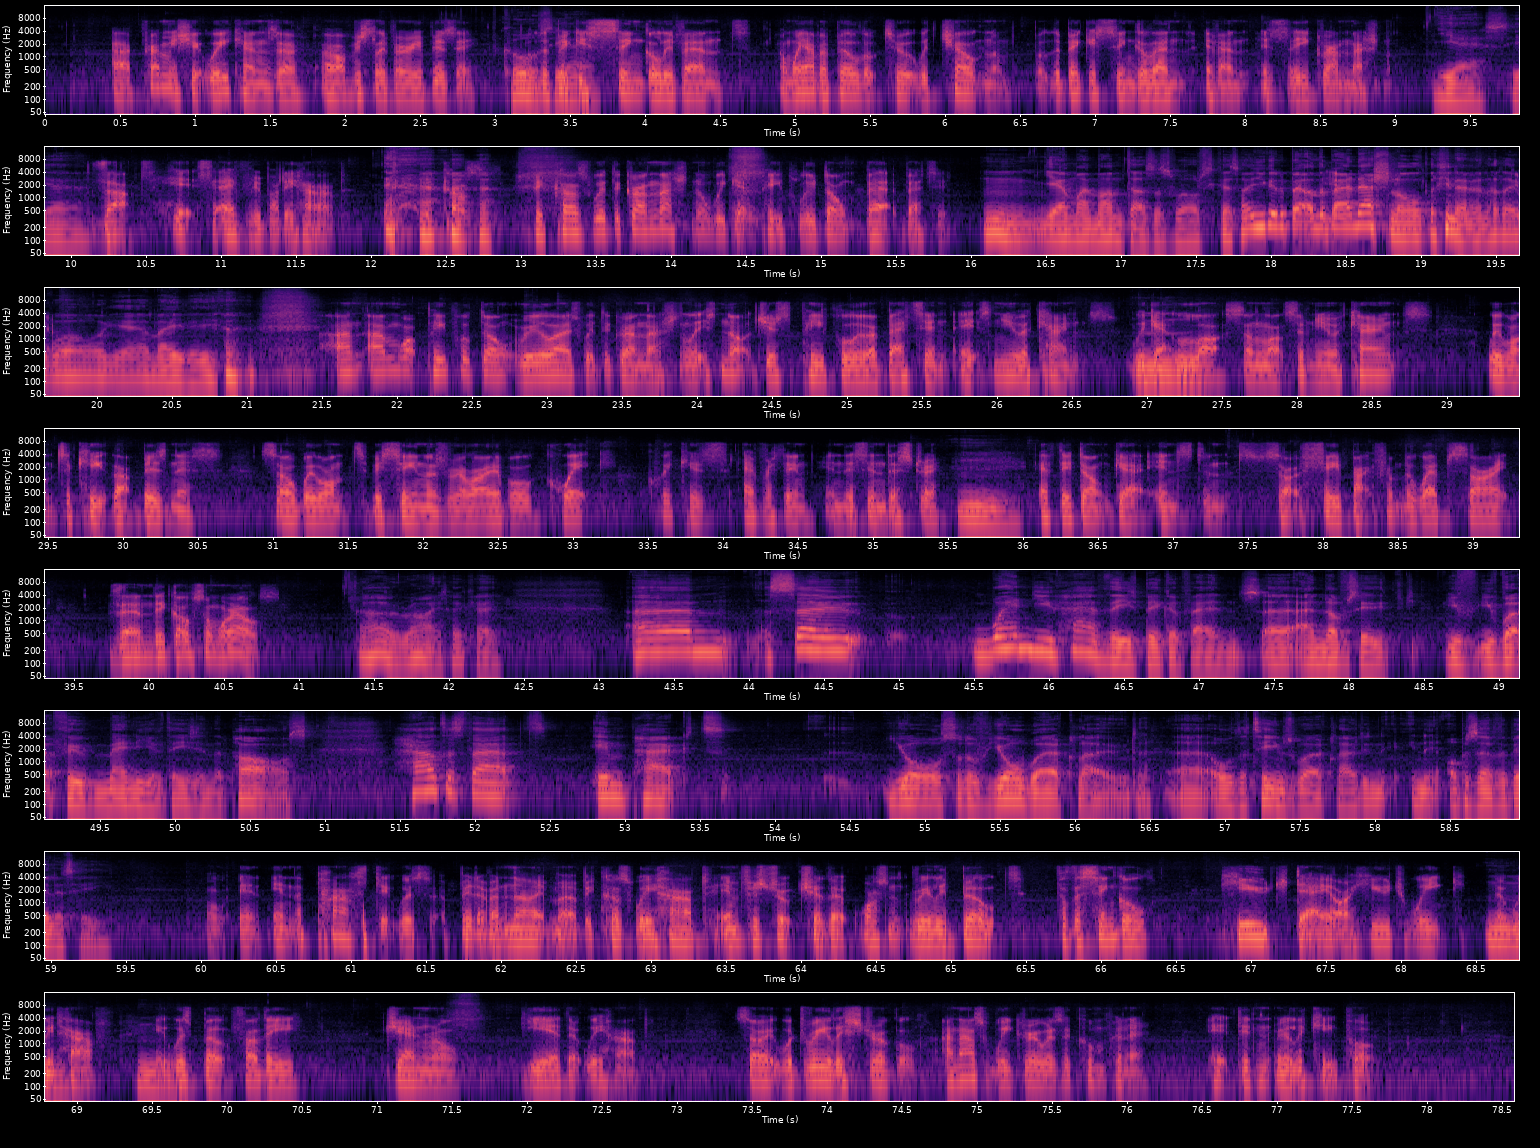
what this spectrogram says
uh, Premiership weekends are, are, obviously very busy. Of course, the biggest yeah. single event and we have a build up to it with Cheltenham, but the biggest single event is the Grand National. Yes, yeah. That hits everybody hard because because with the Grand National we get people who don't bet bet it. Mm, yeah, my mum does as well. She goes, "Are you going to bet on the yeah. Grand National?" You know, and I say, "Well, yeah, maybe." and and what people don't realise with the Grand National, it's not just people who are betting; it's new accounts. We mm. get lots and lots of new accounts. We want to keep that business, so we want to be seen as reliable, quick. Quick is everything in this industry. Mm. If they don't get instant sort of feedback from the website, then they go somewhere else. Oh right, okay. Um, so when you have these big events, uh, and obviously you've you've worked through many of these in the past, how does that impact your sort of your workload uh, or the team's workload in, in observability? Well, in, in the past, it was a bit of a nightmare because we had infrastructure that wasn't really built for the single huge day or huge week that mm. we'd have. Mm. It was built for the general year that we had. So it would really struggle. And as we grew as a company, it didn't really keep up.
